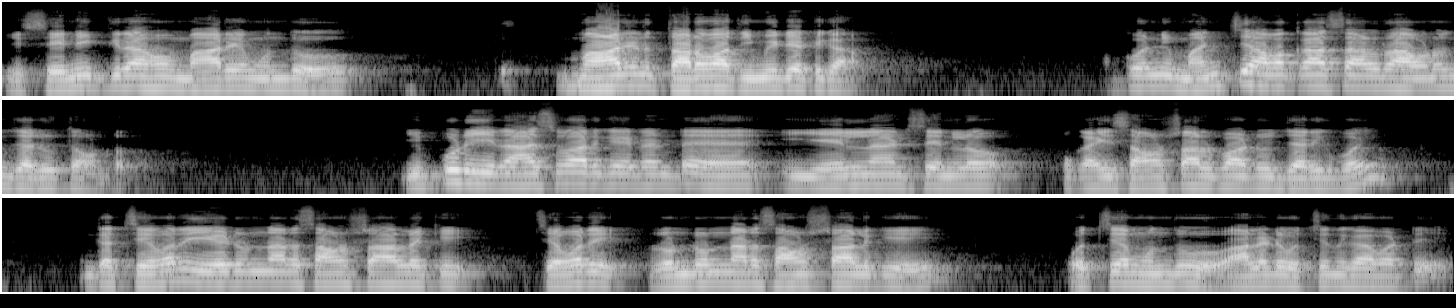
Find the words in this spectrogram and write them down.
ఈ శనిగ్రహం మారే ముందు మారిన తర్వాత ఇమీడియట్గా కొన్ని మంచి అవకాశాలు రావడం జరుగుతూ ఉంటుంది. ఇప్పుడు ఈ రాశి వారికి ఏంటంటే ఈ ఏళ్ళనాటి శనిలో ఒక ఐదు సంవత్సరాల పాటు జరిగిపోయి ఇంకా చివరి ఏడున్నర సంవత్సరాలకి చివరి రెండున్నర సంవత్సరాలకి వచ్చే ముందు ఆల్రెడీ వచ్చింది కాబట్టి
